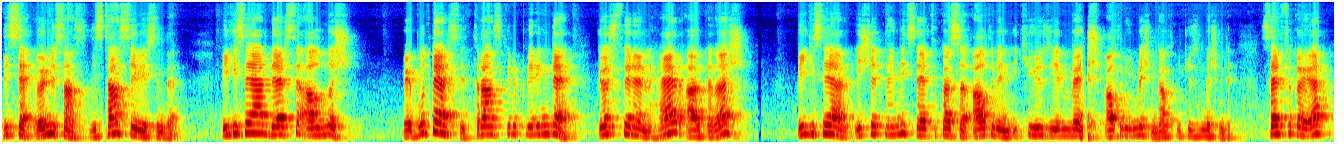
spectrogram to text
Lise, ön lisans, lisans seviyesinde bilgisayar dersi almış ve bu dersi transkriplerinde gösteren her arkadaş bilgisayar işletmenlik sertifikası 6225 6025 miydi 6225 miydi sertifikaya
